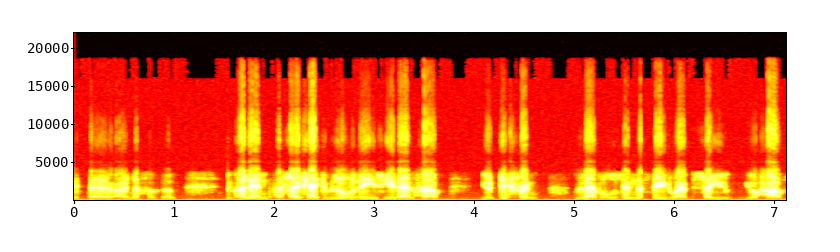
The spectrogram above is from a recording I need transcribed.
if there are enough of them. And then associated with all of these, you then have your different levels in the food web. So you, you'll have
